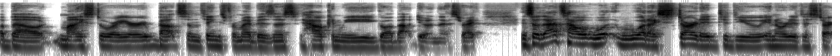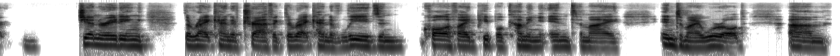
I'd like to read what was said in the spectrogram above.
about my story or about some things for my business. How can we go about doing this? Right? And so that's how what, i started to do in order to start generating the right kind of traffic the right kind of leads and qualified people coming into my into my world. Um,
